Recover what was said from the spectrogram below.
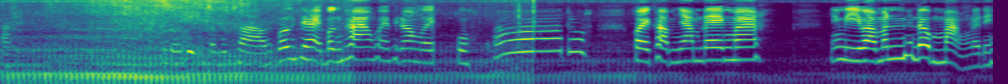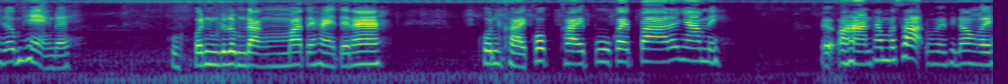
ค่ะตัวติดตะบุกสาว เบิ้งสิให้เบิ้งทางให้พี่น้องเลยโอ้ป้าดูคอยขับยามแดงมา ยังดีว่ามันเริ่มหมั่งเลยนี่เริ่มแห้งเลยโอ้คนก็เริ่มดังมาแต่ให้แต่หน้าคนขายกบขายปูขายปลาได้ยามนี่เอออาหารธรรมชาติให้พี่น้องเลย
